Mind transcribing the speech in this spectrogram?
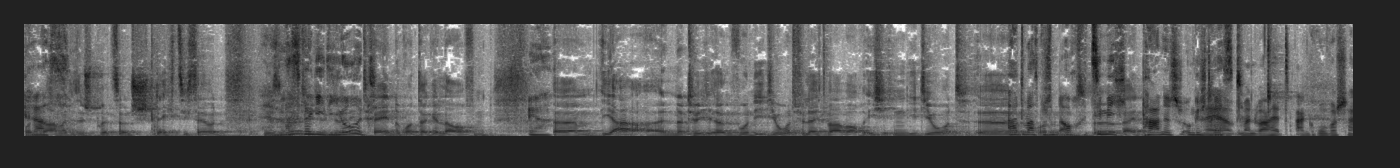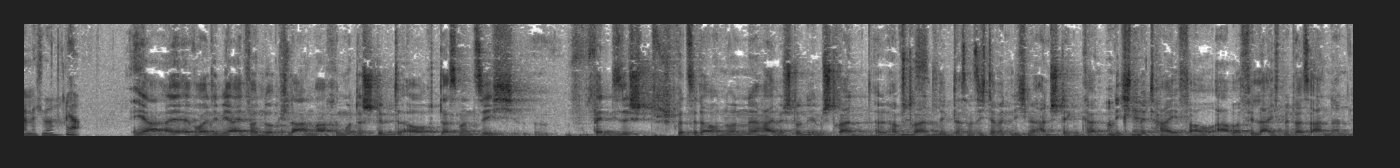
Und Krass. nahm er diese Spritze und stecht sich selber. Und mir sind Was für ein natürlich die Tränen runtergelaufen. Ja. Ähm, ja, äh, natürlich irgendwo ein Idiot. Vielleicht war aber auch ich ein Idiot. Äh, Ah, du warst bestimmt auch ziemlich rein- panisch und Naja, gestresst. man war halt aggro wahrscheinlich, ne? ja. Ja, er wollte mir einfach nur klar machen, und das stimmte auch, dass man sich, wenn diese Spritze da auch nur eine halbe Stunde im Strand, äh, am Strand liegt, dass man sich damit nicht mehr anstecken kann. Nicht mit HIV, aber vielleicht mit was anderem.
